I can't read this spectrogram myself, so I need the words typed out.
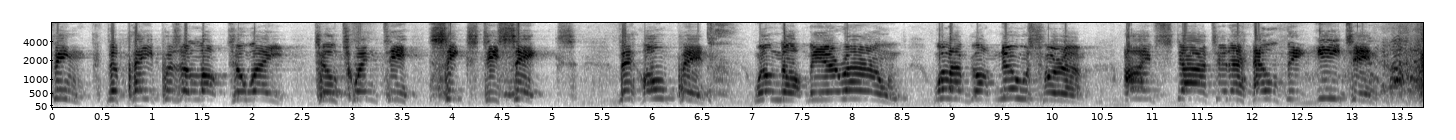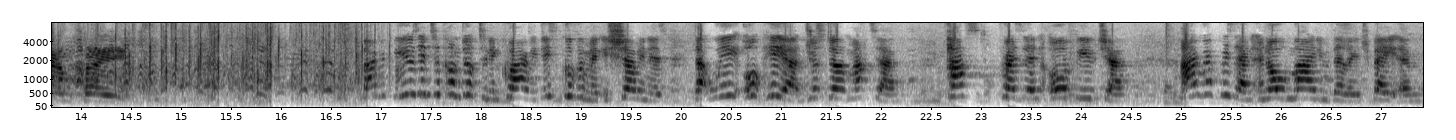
think the papers are locked away till 2066? They're hoping we'll not be around. Well, I've got news for them. I've started a healthy eating campaign. To conduct an inquiry, this government is showing us that we up here just don't matter, past, present or future. I represent an old mining village, Bayton.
